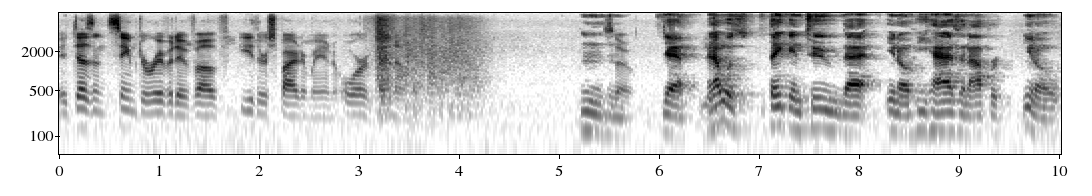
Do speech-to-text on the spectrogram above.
It doesn't seem derivative of either Spider-Man or Venom. Mhm. So Yeah, and I was thinking too that you know he has an oppor You know,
